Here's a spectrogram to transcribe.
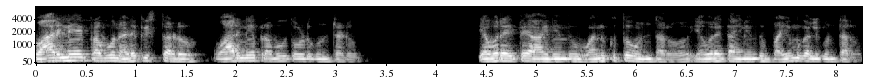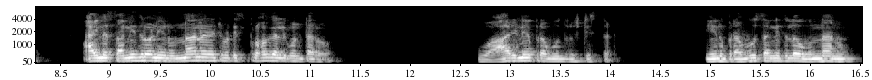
వారినే ప్రభు నడిపిస్తాడు వారినే ప్రభు తోడుగుంటాడు. ఎవరైతే ఆయన ఎందు వణుకుతూ ఉంటారో ఎవరైతే ఆయన ఎందు భయం కలిగి ఉంటారో ఆయన సన్నిధిలో నేను ఉన్నాననేటువంటి స్పృహ కలిగి ఉంటారో వారినే ప్రభు దృష్టిస్తాడు. నేను ప్రభు సన్నిధిలో ఉన్నాను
